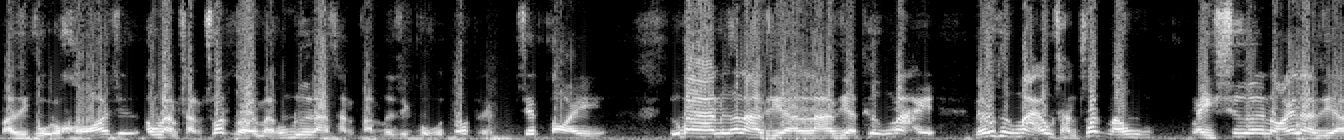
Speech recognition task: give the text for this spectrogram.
Và dịch vụ nó khó chứ, ông làm sản xuất rồi mà không đưa ra sản phẩm rồi dịch vụ tốt thì chết toi. Thứ ba nữa là gì à? là gì à? thương mại. Nếu thương mại ông sản xuất mà ông ngày xưa nói là gì à?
